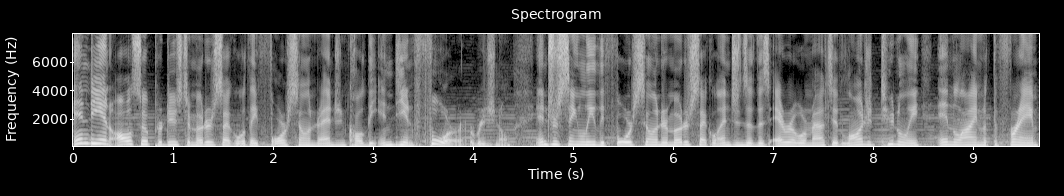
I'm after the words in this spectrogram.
Indian also produced a motorcycle with a four-cylinder engine called the Indian 4 original. Interestingly, the four-cylinder motorcycle engines of this era were mounted longitudinally in line with the frame,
